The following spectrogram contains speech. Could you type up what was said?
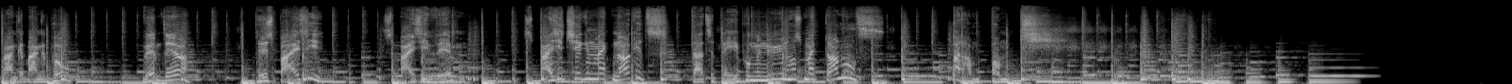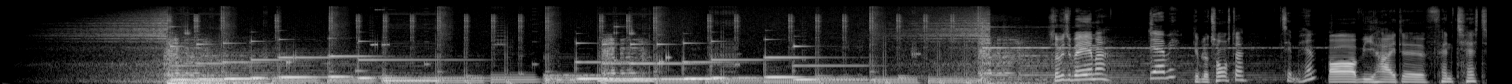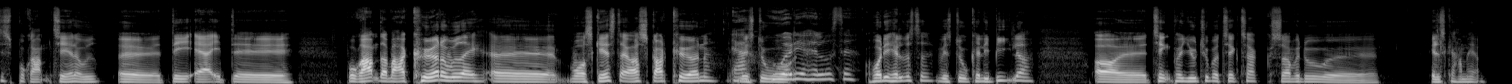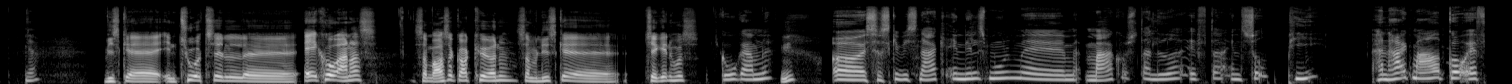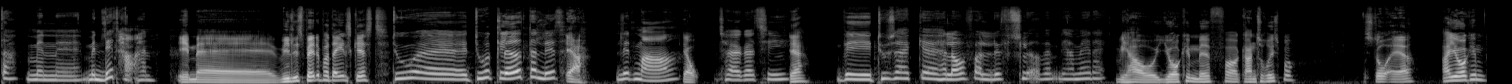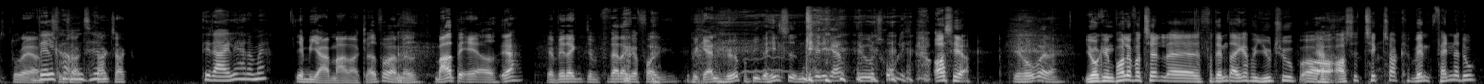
Banke, banke på. Hvem der? Det, det er spicy. Spicy hvem? Spicy Chicken McNuggets, der er tilbage på menuen hos McDonald's. Badum, bom, tji. Så er vi tilbage, Emma. Det er vi. Det bliver torsdag, Simpelthen. og vi har et øh, fantastisk program til jer derude. Øh, det er et øh, program, der bare kører derudad. Øh, vores gæst er også godt kørende. Ja, hvis du, hurtigt og helvedes til. hurtigt helvedes til. Hvis du kan lide biler og øh, ting på YouTube og TikTok, så vil du øh, elske ham her. Ja. Vi skal en tur til øh, AK Anders, som også er godt kørende, som vi lige skal øh, tjekke ind hos. Gode gamle. Mm. Og så skal vi snakke en lille smule med Markus, der leder efter en sød pige. Han har ikke meget at gå efter, men, øh, men lidt har han. Emma, vi er lidt spændte på dagens gæst. Du, øh, du har glædet dig lidt. Ja, Lidt meget, Jo. tør jeg godt sige. Ja. Vil du så ikke øh, have lov for at løfte sløret, hvem vi har med i dag? vi har jo Joachim med for Gran Turismo. Stor ære. Hej Joachim. Stor ære. Velkommen tak. til. Tak, tak. Det er dejligt at have dig med. Jamen, jeg er meget, meget glad for at være med. Meget beæret. Ja, Jeg ved ikke, jeg fatter ikke, at folk vil gerne høre på biler hele tiden. Det vil de gerne. Det er utroligt. også her. Det håber jeg da. Joachim, prøv lige at fortælle uh, for dem, der ikke er på YouTube og ja. Også TikTok, hvem fanden er du?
